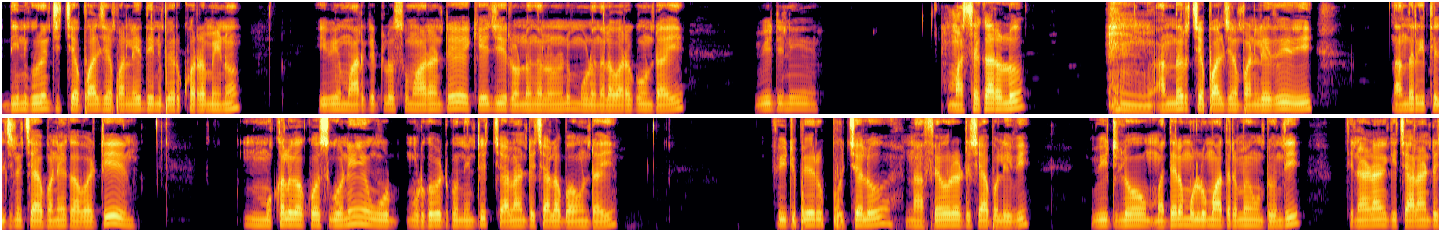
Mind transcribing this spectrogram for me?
దీని గురించి చెప్పాలి చెప్పలేదు దీని పేరు కొర్రమీను ఇవి మార్కెట్లో సుమారు అంటే కేజీ రెండు వందల నుండి మూడు వందల వరకు ఉంటాయి. వీటిని మత్స్యకారులు అందరూ చెప్పాల్సిన పని లేదు. ఇది అందరికీ తెలిసిన చేపనే కాబట్టి ముక్కలుగా కోసుకొని ఉడకబెట్టుకొని తింటే చాలా అంటే చాలా బాగుంటాయి. వీటి పేరు పుచ్చలు. నా ఫేవరెట్ చేపలు ఇవి. వీటిలో మధ్యలో ముళ్ళు మాత్రమే ఉంటుంది. తినడానికి చాలా అంటే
